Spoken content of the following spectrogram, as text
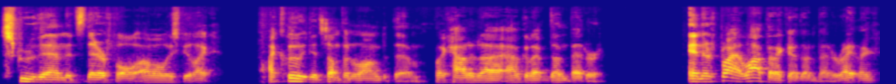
screw them, it's their fault. I always feel like I clearly did something wrong to them. Like, how did I? How could I have done better? And there's probably a lot that I could have done better. Right? Like,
